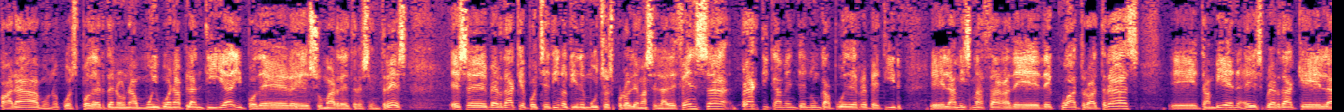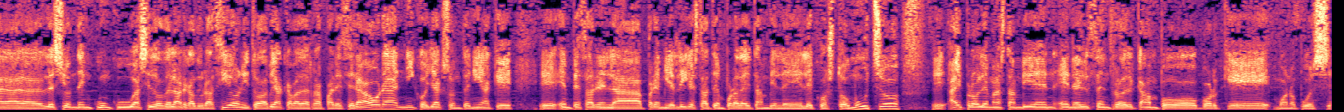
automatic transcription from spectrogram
para bueno pues poder tener una muy buena plantilla y poder eh, sumar de tres en tres. Es eh, verdad que Pochettino tiene muchos problemas en la defensa, prácticamente nunca puede repetir eh, la misma zaga de, cuatro atrás. Eh, también es verdad que la lesión de Nkunku ha sido de larga duración y todavía acaba de reaparecer ahora. Nico Jackson tenía que eh, empezar en la Premier League esta temporada y también le, costó mucho. Hay problemas también en el centro del campo porque, bueno, pues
